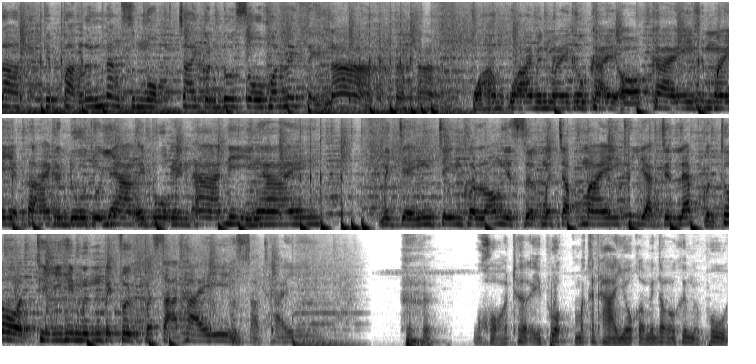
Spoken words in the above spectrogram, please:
ลา เก็บปากแล้วนั่งสงบใจก่อนโดนโซฮอนเล่นใส่หน้า ความควายเป็นไม่เข้าใครออกใครทำไมอยากตายก็ดูตัวอย่างไอ้พวกเอ็นอานี่ไงไม่เจ๋งจริงขอร้องอย่าเสือกมาจับไม้ถ้าอยากจะแรปขอโทษทีให้มึงไปฝึกภาษาไทย ภาษาไทย ขอเถอะไอ้พวกมัคคทายกอะไม่ต้องเอาขึ้นมาพูด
